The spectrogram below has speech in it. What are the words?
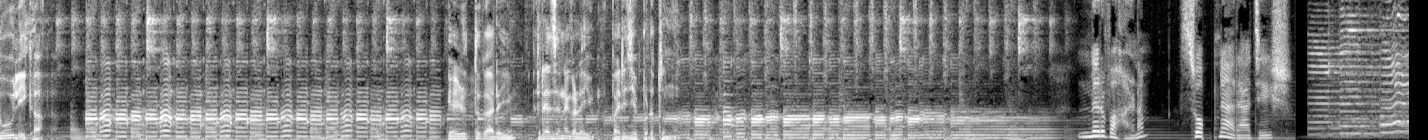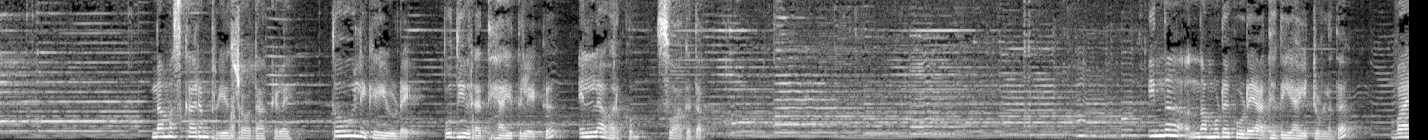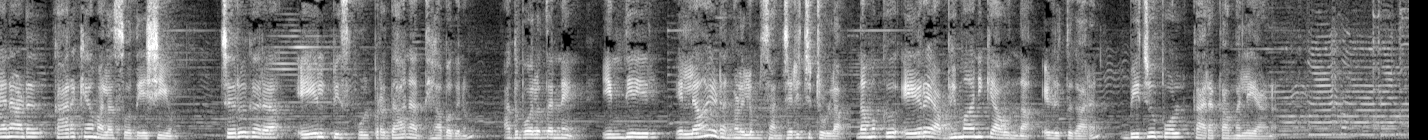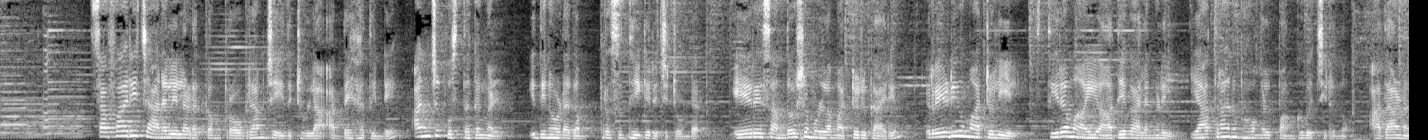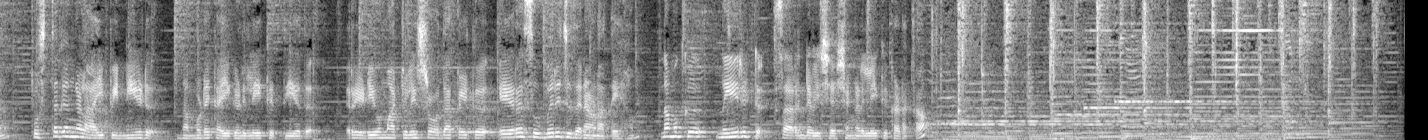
തൂലിക. എഴുത്തുകാരെയും രചനകളെയും പരിചയപ്പെടുത്തുന്നു. നിർവഹണം സ്വപ്ന രാജേഷ്. നമസ്കാരം പ്രിയ ശ്രോതാക്കളെ. തൂലികയുടെ പുതിയൊരധ്യായത്തിലേക്ക് എല്ലാവർക്കും സ്വാഗതം. ഇന്ന് നമ്മുടെ കൂടെ അതിഥിയായിട്ടുള്ളത് വയനാട് കാരക്കാമല സ്വദേശിയും Cherukara A L P school പ്രധാന അധ്യാപകനും അതുപോലെ തന്നെ ഇന്ത്യയിൽ എല്ലായിടങ്ങളിലും സഞ്ചരിച്ചിട്ടുള്ള നമുക്ക് ഏറെ അഭിമാനിക്കാവുന്ന എഴുത്തുകാരൻ ബിജു പോൾ കാരക്കാമലയാണ്. സഫാരി ചാനലിലടക്കം പ്രോഗ്രാം ചെയ്തിട്ടുള്ള അദ്ദേഹത്തിന്റെ അഞ്ച് പുസ്തകങ്ങൾ ഇതിനോടകം പ്രസിദ്ധീകരിച്ചിട്ടുണ്ട്. ഏറെ സന്തോഷമുള്ള മറ്റൊരു കാര്യം റേഡിയോ മാറ്റൊലിയിൽ സ്ഥിരമായി ആദ്യകാലങ്ങളിൽ യാത്രാനുഭവങ്ങൾ പങ്കുവച്ചിരുന്നു. അതാണ് പുസ്തകങ്ങളായി പിന്നീട് നമ്മുടെ കൈകളിലേക്ക് എത്തിയത് റേഡിയോ മാറ്റൊലി ശ്രോതാക്കൾക്ക് ഏറെ സുപരിചിതനാണ് അദ്ദേഹം. നമുക്ക് നേരിട്ട് സാറിന്റെ വിശേഷങ്ങളിലേക്ക് കടക്കാം.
